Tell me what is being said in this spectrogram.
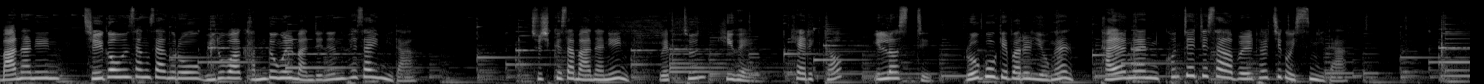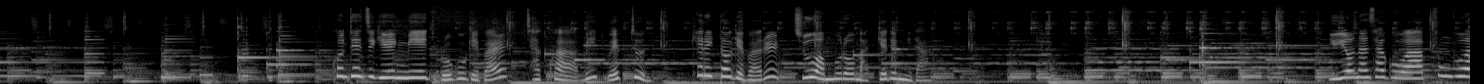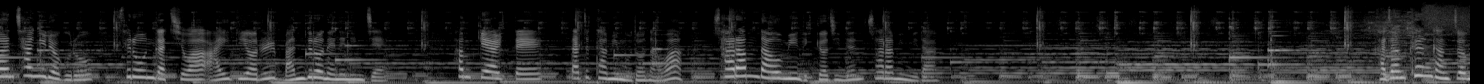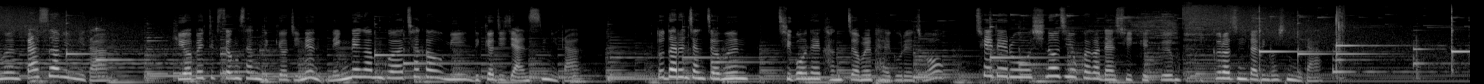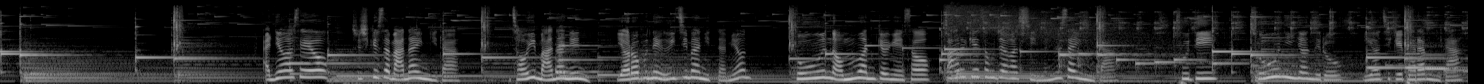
만화는 즐거운 상상으로 위로와 감동을 만드는 회사입니다. 주식회사 만화는 웹툰, 기획, 캐릭터, 일러스트, 로고 개발을 이용한 다양한 콘텐츠 사업을 펼치고 있습니다. 콘텐츠 기획 및 로고 개발, 작화 및 웹툰, 캐릭터 개발을 주 업무로 맡게 됩니다. 유연한 사고와 풍부한 창의력으로 새로운 가치와 아이디어를 만들어내는 인재. 함께할 때 따뜻함이 묻어나와 사람다움이 느껴지는 사람입니다. 가장 큰 강점은 따스함입니다. 기업의 특성상 느껴지는 냉랭함과 차가움이 느껴지지 않습니다. 또 다른 장점은 직원의 강점을 발굴해 주어 최대로 시너지 효과가 날 수 있게끔 이끌어준다는 것입니다. 안녕하세요. 주식회사 만화입니다. 저희 만화는 여러분의 의지만 있다면 좋은 업무 환경에서 빠르게 성장할 수 있는 회사입니다. 부디 좋은 인연으로 이어지길 바랍니다.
